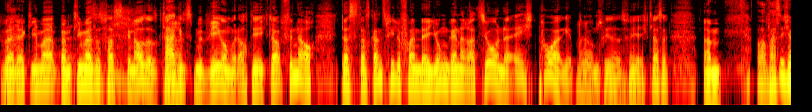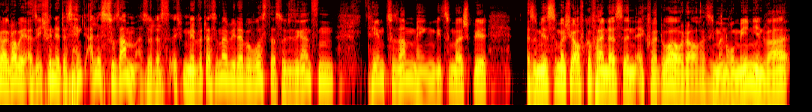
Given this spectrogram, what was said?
bei der Klima, beim Klima ist es fast genauso. Also klar ja. gibt es Bewegung und auch die, ich glaube, finde auch, dass, dass ganz viele von der jungen Generation da echt Power gibt ja, irgendwie. Das finde ich echt klasse. Ähm, aber was ich aber glaube, also ich finde, das hängt alles zusammen. Also mhm. das, ich, mir wird das immer wieder bewusst, dass so diese ganzen Themen zusammenhängen, wie zum Beispiel also mir ist zum Beispiel aufgefallen, dass in Ecuador oder auch als ich mal in Rumänien war,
